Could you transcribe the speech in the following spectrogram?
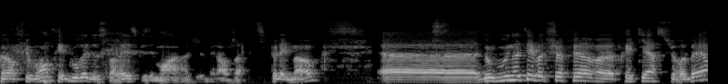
lorsque vous rentrez bourré de soirée, excusez-moi, hein, je mélange un petit peu les mots. Euh, donc vous notez votre chauffeur euh, précaire sur Uber,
